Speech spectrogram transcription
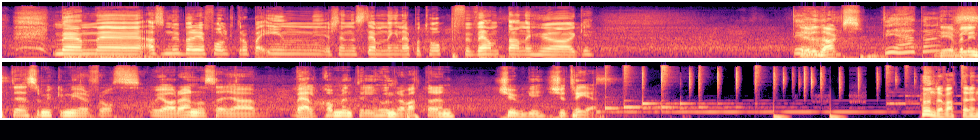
Men eh, alltså nu börjar folk droppa in, jag känner stämningen är på topp, förväntan är hög. Det är väl här- dags. Det är dags. Det är väl inte så mycket mer för oss att göra än att säga välkommen till 100-wattaren 2023. 100-wattaren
